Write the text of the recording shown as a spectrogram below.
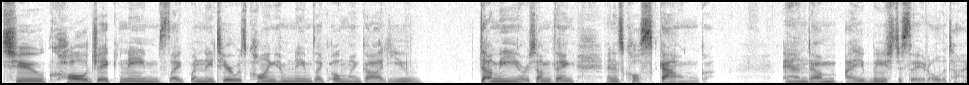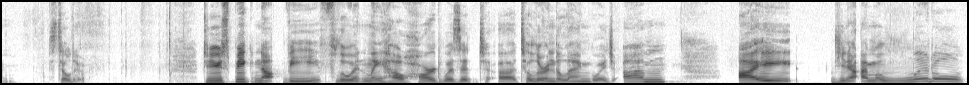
to call Jake names. Like when Neytiri was calling him names, like "Oh my God, you dummy" or something, and it's called "skxawng." And um, I we used to say it all the time, still do. Do you speak Na'vi fluently? How hard was it to, uh, to learn the language? Um, I, you know, I'm a little,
